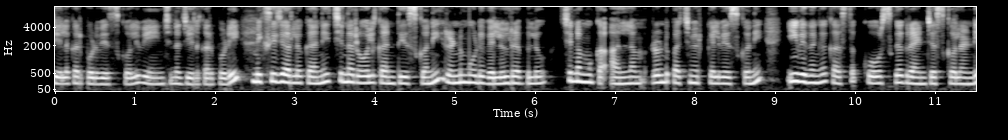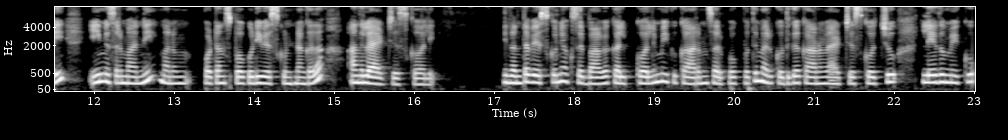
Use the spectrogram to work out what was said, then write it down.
జీలకర్ర పొడి వేసుకోవాలి. వేయించిన జీలకర్ర పొడి. మిక్సీ జార్లో కానీ చిన్న రోల్ కానీ తీసుకొని రెండు మూడు వెల్లుల్లి రెబ్బలు చిన్న ముక్క అల్లం రెండు పచ్చిమిరపకాయలు వేసుకొని ఈ విధంగా కాస్త కోర్స్గా గ్రైండ్ చేసుకోవాలండి. ఈ మిశ్రమాన్ని మనం పొటన్స్ పకోడీ వేసుకుంటున్నాం కదా అందులో యాడ్ చేసుకోవాలి. ఇదంతా వేసుకొని ఒకసారి బాగా కలుపుకోవాలి. మీకు కారం సరిపోకపోతే మరి కొద్దిగా కారం యాడ్ చేసుకోవచ్చు. లేదు మీకు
